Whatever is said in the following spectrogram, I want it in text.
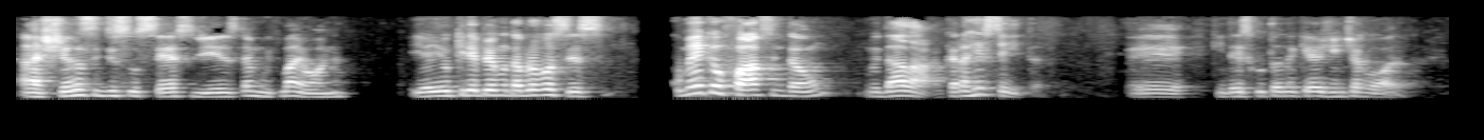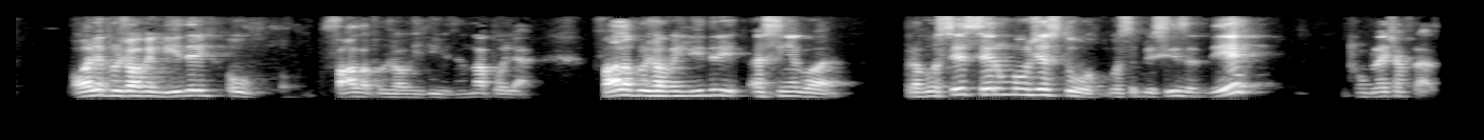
a chance de sucesso, de êxito é muito maior, né? E aí eu queria perguntar para vocês, como é que eu faço então? Me dá lá, eu quero a receita. É, quem está escutando aqui é a gente agora. Olha para o jovem líder, ou fala para o jovem líder, não dá para olhar Fala para o jovem líder assim agora. Para você ser um bom gestor, você precisa de. Complete a frase.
